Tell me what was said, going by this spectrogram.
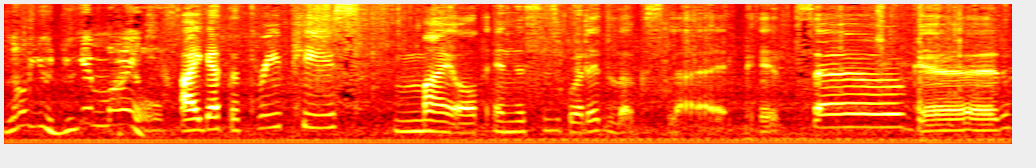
no, you you get mild. I get the three piece mild and this is what it looks like. It's so good.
